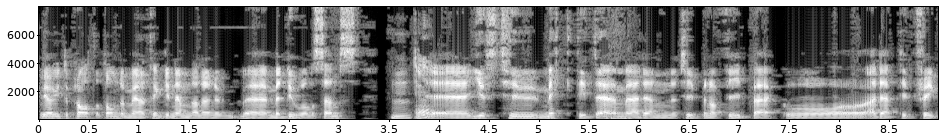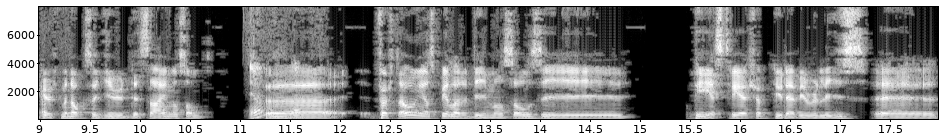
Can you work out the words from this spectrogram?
vi har ju inte pratat om det men jag tänker nämna det nu eh, med DualSense. Mm. Eh, just hur mäktigt det är med den typen av feedback och adaptive triggers men också ljuddesign och sånt. Ja, ja. Eh, första gången jag spelade Demon Souls i PS3, jag köpte ju det vid release. Eh,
